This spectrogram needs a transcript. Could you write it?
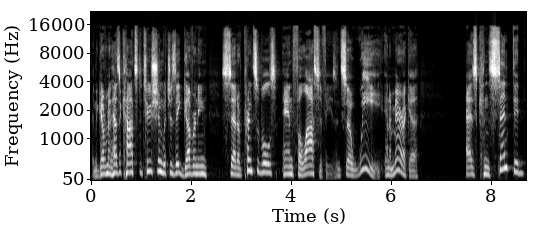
And the government has a constitution, which is a governing set of principles and philosophies. And so we in America, as consented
